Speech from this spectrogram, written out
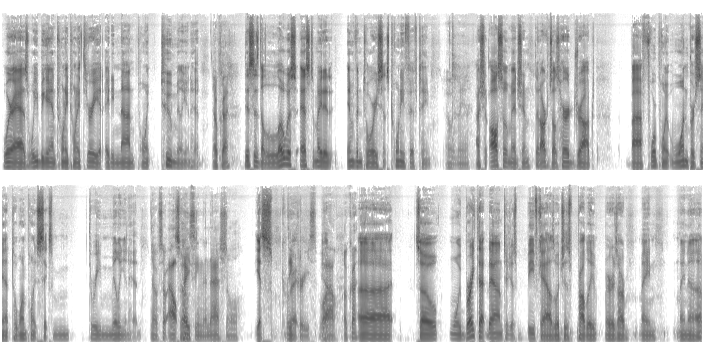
whereas we began 2023 at 89.2 million head. Okay. This is the lowest estimated inventory since 2015. Oh, man. I should also mention that Arkansas's herd dropped by 4.1% to 1.63 million head. No, so outpacing the national Yes, correct. decrease. Yeah. Wow. Okay. Uh, so when we break that down to just beef cows, which is probably or is our main main uh,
